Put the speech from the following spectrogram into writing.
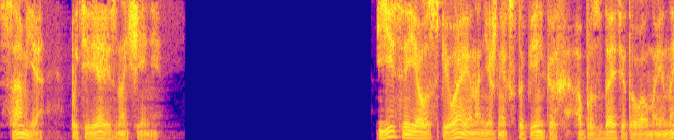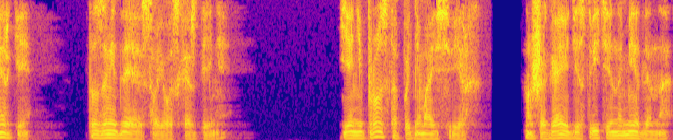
сам я потеряю значение. Если я успеваю на нижних ступеньках обуздать эту волну энергии, то замедляю свое восхождение. Я не просто поднимаюсь вверх, но шагаю действительно медленно,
